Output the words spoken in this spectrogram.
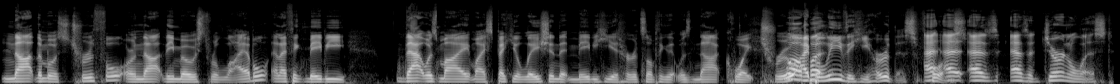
not the most truthful or not the most reliable, and I think maybe. That was my my speculation that maybe he had heard something that was not quite true. Well, I believe that he heard this, of A- course. as as a journalist,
